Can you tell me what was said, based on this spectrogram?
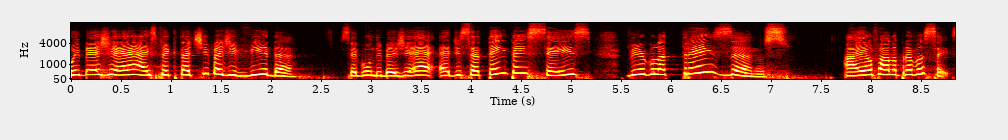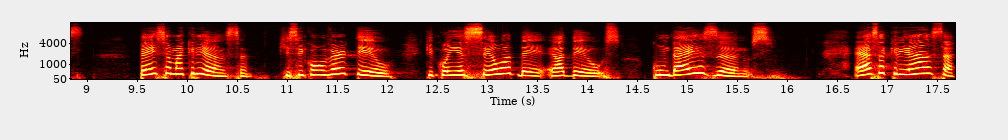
o IBGE, a expectativa de vida, segundo o IBGE, é de 76,3 anos. Aí eu falo para vocês. Pense uma criança que se converteu, que conheceu a, de, a Deus com 10 anos. Essa criança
